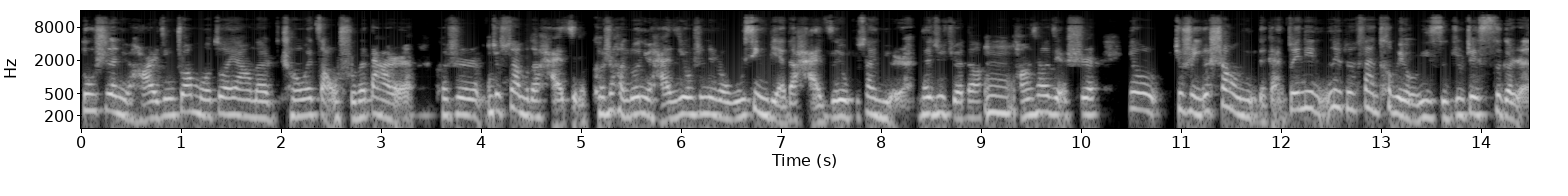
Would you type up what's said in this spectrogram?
都市的女。孩已经装模作样的成为早熟的大人，可是就算不得孩子。可是很多女孩子又是那种无性别的孩子，又不算女人，她就觉得，嗯，唐小姐是又就是一个少女的感觉。所以那那顿饭特别有意思，就这四个人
